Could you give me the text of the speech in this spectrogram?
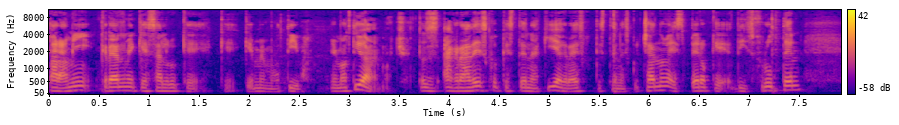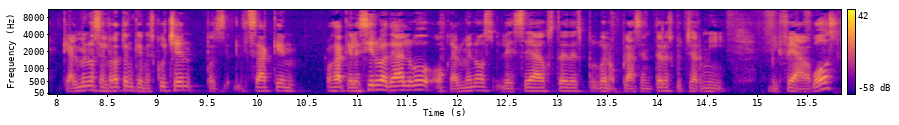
para mí, créanme que es algo que, que, me motiva, me motiva mucho. Entonces, agradezco que estén aquí, agradezco que estén escuchándome, espero que disfruten, que al menos el rato en que me escuchen, pues saquen, o sea, que les sirva de algo o que al menos les sea a ustedes, pues bueno, placentero escuchar mi, mi fea voz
